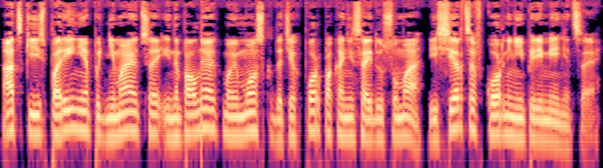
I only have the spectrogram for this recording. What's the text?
«Адские испарения поднимаются и наполняют мой мозг до тех пор, пока не сойду с ума, и сердце в корне не переменится.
